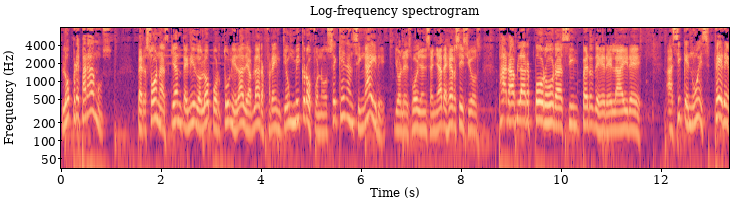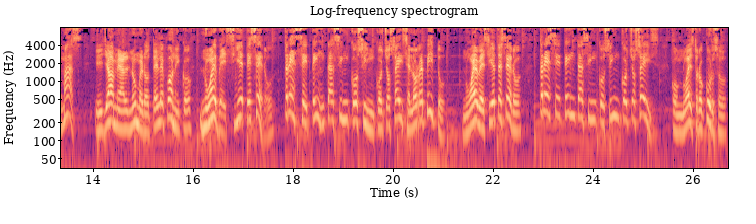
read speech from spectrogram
lo preparamos Personas que han tenido la oportunidad de hablar frente a un micrófono se quedan sin aire. Yo les voy a enseñar ejercicios para hablar por horas sin perder el aire. Así que no espere más y llame al número telefónico 970-370-5586. Se lo repito, 970-370-5586. Con nuestro curso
